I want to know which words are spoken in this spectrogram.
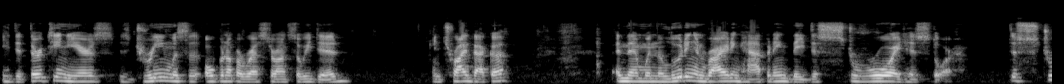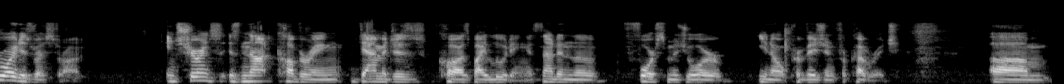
he did 13 years his dream was to open up a restaurant so he did in tribeca and then when the looting and rioting happening they destroyed his store destroyed his restaurant insurance is not covering damages caused by looting. It's not in the force majeure, you know, provision for coverage. Um,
